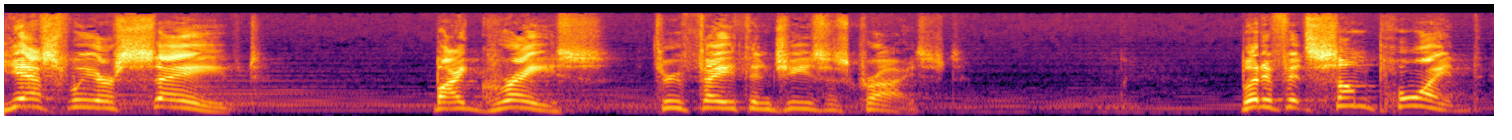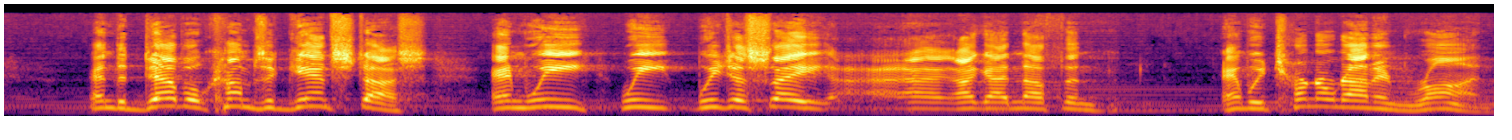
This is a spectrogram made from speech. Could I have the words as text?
Yes, we are saved by grace through faith in Jesus Christ. But if at some point and the devil comes against us and we, we, we just say, I, I got nothing, and we turn around and run,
